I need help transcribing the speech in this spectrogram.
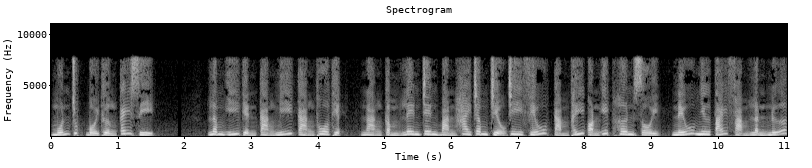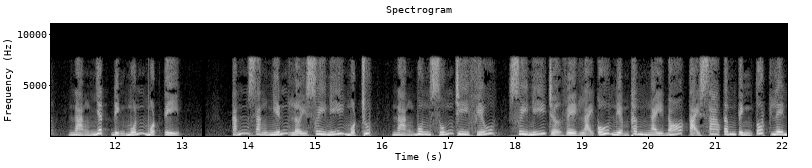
muốn chút bồi thường cái gì. Lâm ý tiện càng nghĩ càng thua thiệt, nàng cầm lên trên bàn 200 triệu chi phiếu cảm thấy còn ít hơn rồi, nếu như tái phạm lần nữa, nàng nhất định muốn một tỷ. Cắn răng nghiến lời suy nghĩ một chút, nàng buông xuống chi phiếu, suy nghĩ trở về lại cố niệm thâm ngày đó tại sao tâm tình tốt lên.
